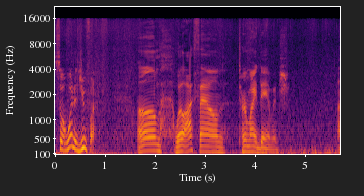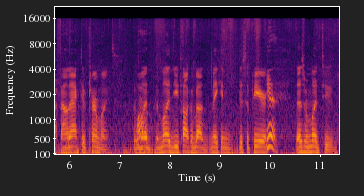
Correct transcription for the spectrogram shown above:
So what did you find? Um, well, I found termite damage. I found active termites. The Wow. mud, the mud you talk about making disappear. Yeah. Those were mud tubes.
